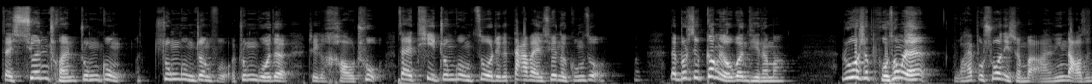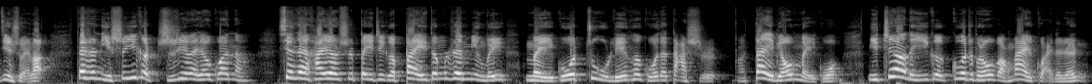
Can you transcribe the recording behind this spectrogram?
在宣传中共、中共政府、中国的这个好处，在替中共做这个大外宣的工作，那不是就更有问题了吗？如果是普通人。我还不说你什么啊，你脑子进水了。但是你是一个职业外交官呢，现在还要是被这个拜登任命为美国驻联合国的大使啊，代表美国。你这样的一个胳肢肘往外拐的人，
